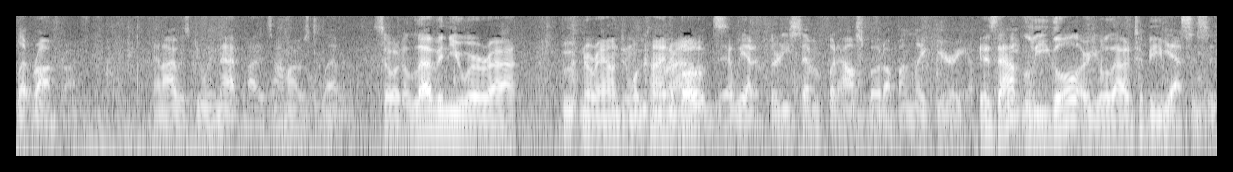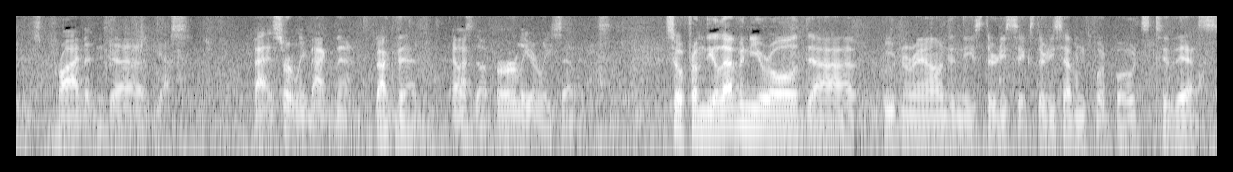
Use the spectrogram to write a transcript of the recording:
let Rob drive. And I was doing that by the time I was 11. So, at 11, you were uh, booting around in what Moving kind of boats? Uh, We had a 37 foot houseboat up on Lake Erie. Is that Cleveland. legal? Are you allowed to be? Yes, it's, it's private. Uh, yes. Back, certainly back then. Back then. That was the early, early 70s. So from the 11 year old uh, booting around in these 36, 37 foot boats to this,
